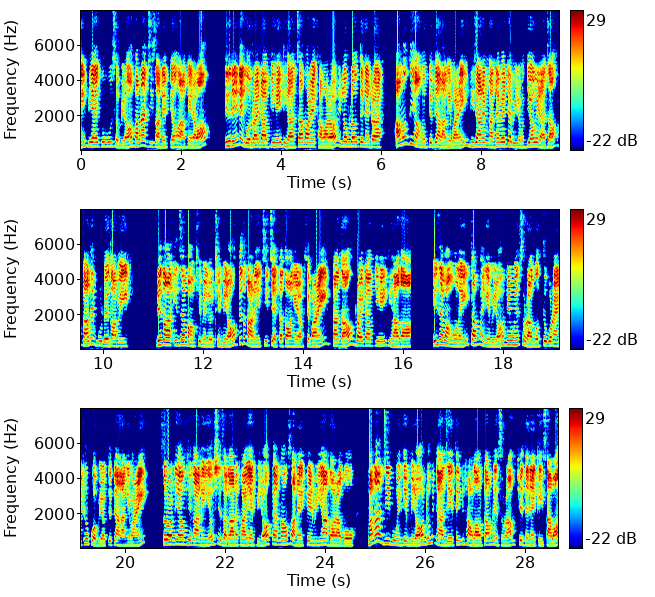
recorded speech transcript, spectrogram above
ရင်မရိုက်ကူးဘူးဆိုပြီးတော့မနကြီးစွာနဲ့ပြောလာခဲ့တာပါဒီသတင်းတွေကိုဒရိုက်တာပြည်ဟင်းဒီဟာကြားသွားတဲ့အခါမှာတော့ဒီလိုမလုပ်တဲ့အတွက်အားလုံးသိအောင်လို့ပြောပြလာခဲ့ပါတယ်ဒီကြားထဲမှာနာမည်တက်ပြီးတော့မပြောခဲ့တာကြောင့်နားလည်မှုလွဲသွားပြီး မင်းသားအင်းချမ်းမောင်ဖြစ်မယ်လို့ထင်ပြီးတော့ပြဿနာတွေကြီးကျယ်တက်သွားခဲ့တာဖြစ်ပါတယ်ဒါကြောင့်ဒရိုက်တာပြည်ဟင်းဒီဟာကအေးချမ်းမောင်ကိုလည်းတောင်းပန်ခဲ့ပြီးတော့နေဝင်းဆိုတာကိုသူကိုယ်တိုင်ထုတ်ဖော်ပြီးတော့ပြောပြလာခဲ့ပါတယ်ဆိုတော့တယောက်ဖြစ်ကနေရုပ်ရှင်စကားတစ်ခါရိုက်ပြီးတော့ကန်ကောင်းစွာနဲ့ကယ်ရီရသွားတာကိုမနကြီးပွင့်ပြစ်ပြီးတော့လူပညာကြီးတိန်းထောင်လောက်တောင်းနေဆိုတာမဖြစ်တဲ့ကိစ္စပါ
